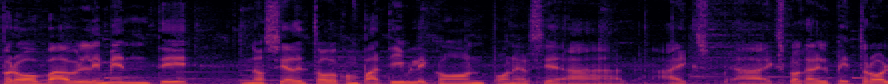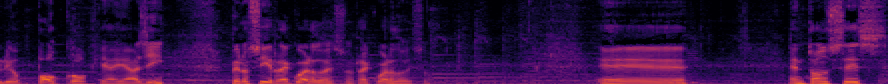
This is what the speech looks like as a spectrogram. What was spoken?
probablemente no sea del todo compatible con ponerse a, a ex- a explotar el petróleo poco que hay allí. Pero sí, recuerdo eso, recuerdo eso. Eh, entonces,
